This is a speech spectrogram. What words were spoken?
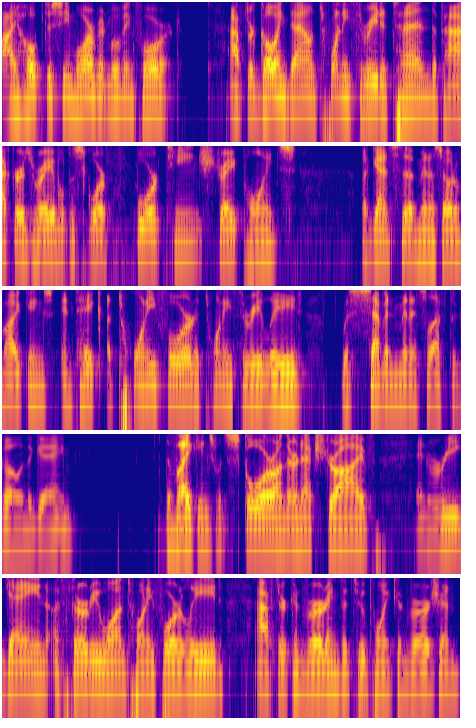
I hope to see more of it moving forward. After going down 23 to 10, the Packers were able to score 14 straight points against the Minnesota Vikings and take a 24 to 23 lead with 7 minutes left to go in the game. The Vikings would score on their next drive and regain a 31-24 lead after converting the two-point conversion.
